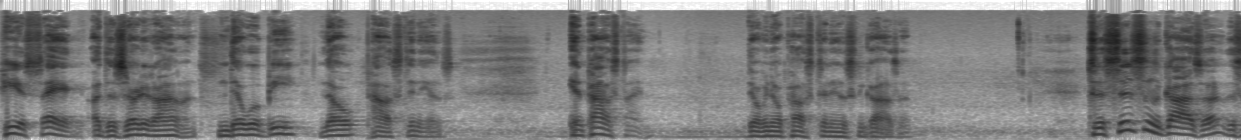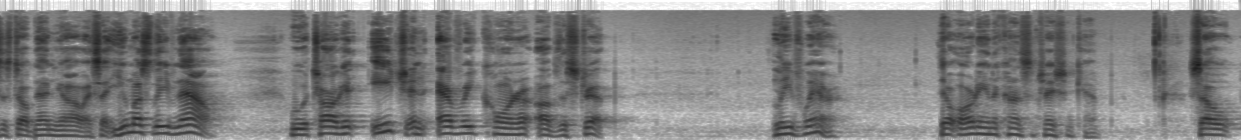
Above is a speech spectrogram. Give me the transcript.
He is saying a deserted island, and there will be no Palestinians in Palestine. There will be no Palestinians in Gaza. To the citizens of Gaza, this is to Netanyahu, I say, you must leave now. We will target each and every corner of the strip. Leave where? They're already in a concentration camp. So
